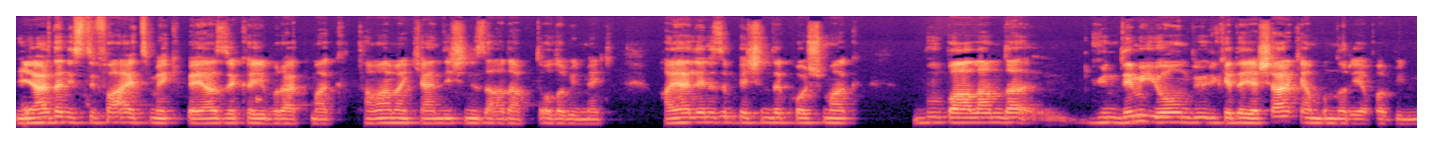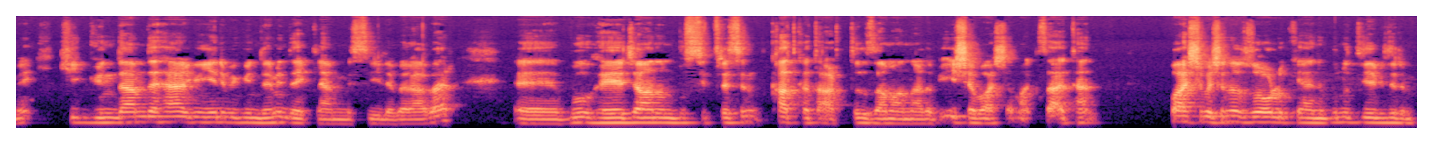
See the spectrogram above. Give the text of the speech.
bir yerden istifa etmek, beyaz yakayı bırakmak, tamamen kendi işinize adapte olabilmek, hayallerinizin peşinde koşmak, bu bağlamda gündemi yoğun bir ülkede yaşarken bunları yapabilmek ki gündemde her gün yeni bir gündemin de eklenmesiyle beraber e, bu heyecanın, bu stresin kat kat arttığı zamanlarda bir işe başlamak zaten başlı başına zorluk yani bunu diyebilirim.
